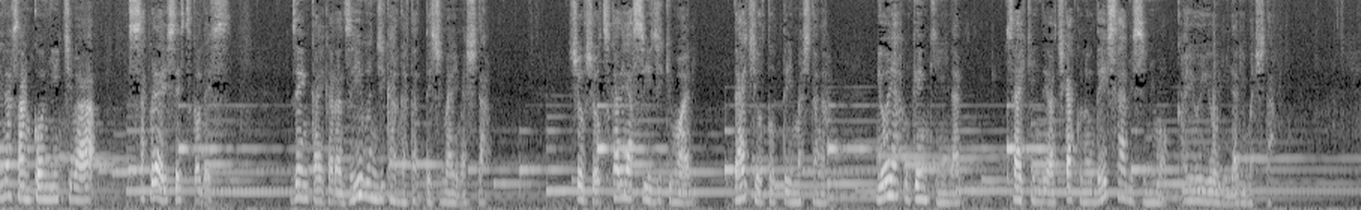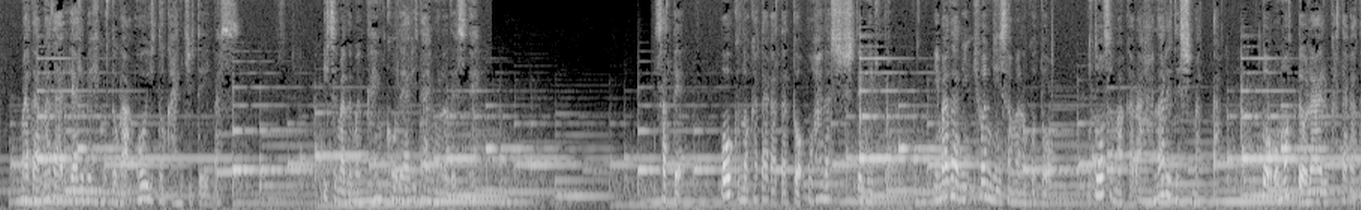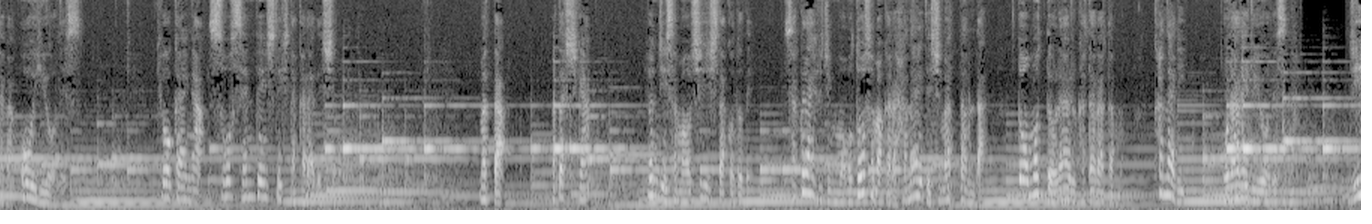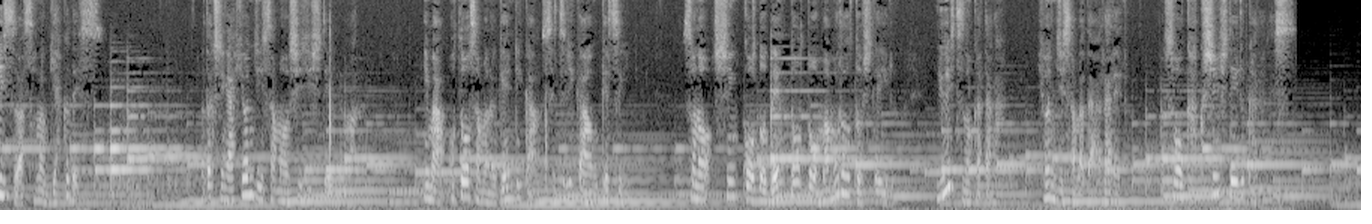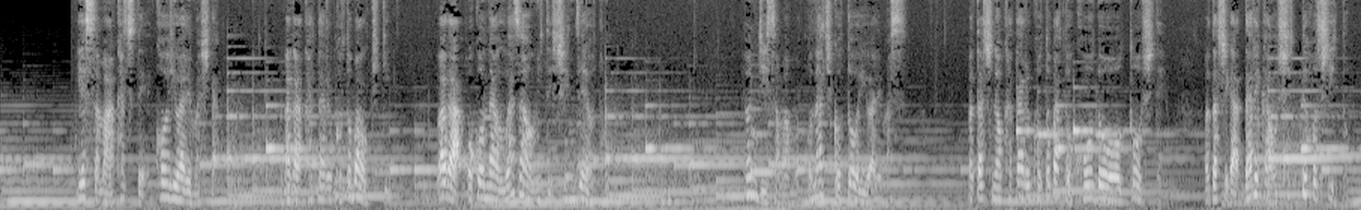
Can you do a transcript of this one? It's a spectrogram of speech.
皆さんこんにちは。桜井節子です。前回から随分時間が経ってしまいました。少々疲れやすい時期もあり大事をとっていましたがようやく元気になり最近では近くのデイサービスにも通うようになりました。まだまだやるべきことが多いと感じています。いつまでも健康でありたいものですね。さて多くの方々とお話ししてみるといまだにヒョンジン様のことをお父様から離れてしまったと思っておられる方々が多いようです。教会がそう宣伝してきたからでしょう。また私がヒョンジン様を支持したことで桜井夫人もお父様から離れてしまったんだと思っておられる方々もかなりおられるようですが事実はその逆です。私がヒョンジー様を支持しているのは今お父様の原理観摂理観を受け継ぎその信仰と伝統とを守ろうとしている唯一の方がヒョンジー様であられるそう確信しているからです。イエス様はかつてこう言われました。我が語る言葉を聞き我が行う技を見て信ぜよと。ヒョンジー様も同じことを言われます。私の語る言葉と行動を通して私が誰かを知ってほしいと。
